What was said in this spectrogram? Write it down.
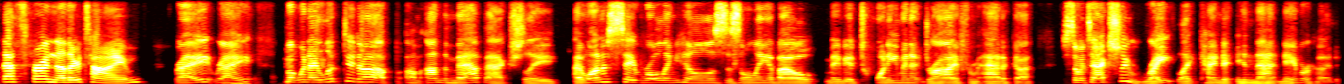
That's for another time right right but when i looked it up um, on the map actually i want to say rolling hills is only about maybe a 20 minute drive from attica So it's actually right, like kind of in that neighborhood.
